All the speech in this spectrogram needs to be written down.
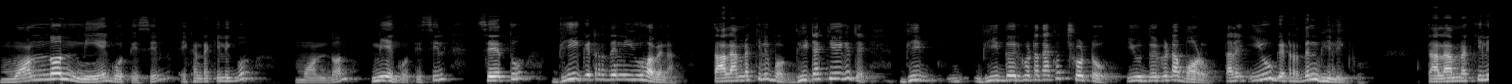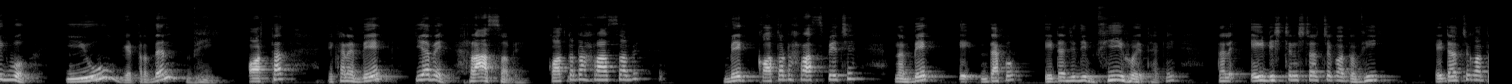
মন্দন নিয়ে গতিশীল, এখানটা কি লিখব? মন্দন নিয়ে গতিশীল। সেহেতু ভি গ্রেটার দেন ইউ হবে না। তাহলে আমরা কি লিখব? ভিটা কি হয়ে গেছে? ভি ভি দৈর্ঘ্যটা দেখো ছোট ইউ দৈর্ঘ্যটা বড়। তাহলে ইউ গ্রেটার দেন ভি লিখব। তাহলে আমরা কি লিখব? ইউ গ্রেটার দেন ভি অর্থাৎ এখানে বেগ কি হবে? হ্রাস হবে। কতটা হ্রাস হবে? বেগ কতটা হ্রাস পেয়েছে? না, বেগ দেখো, এটা যদি ভি হয়ে থাকে, তাহলে এই ডিস্টেন্সটা হচ্ছে কত? ভি এটা হচ্ছে কত?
